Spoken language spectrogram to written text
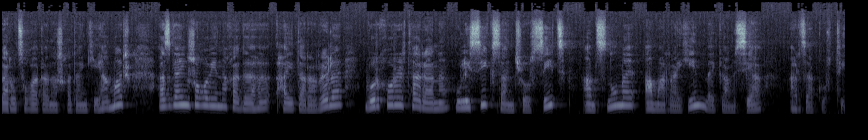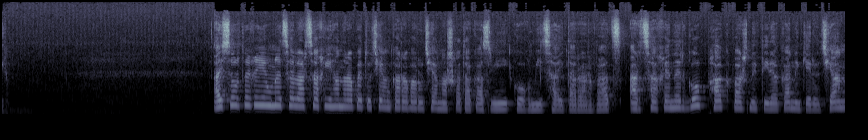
կառուցողական աշխատանքի համար ազգային ժողովի նախագահը հայտարարել է, որ խորհրդարանը հուլիսի 24-ից անցնում է ամառային մեկամսյա արձակուրդի։ Այսօր տեղի ունեցել Արցախի հանրապետության կառավարության աշխատակազմի կողմից հայտարարված Արցախէներգո փակ բաժնետիրական ընկերության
